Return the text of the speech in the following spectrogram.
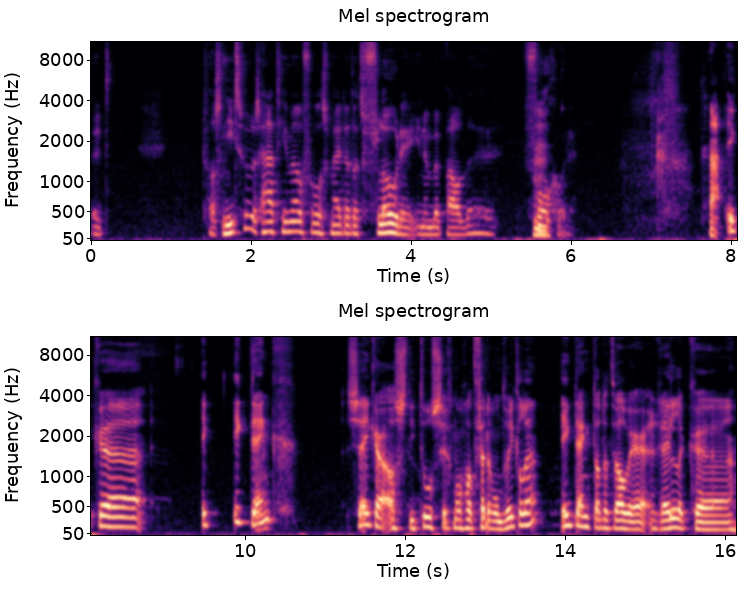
het, het was niet zoals HTML volgens mij dat het flowde in een bepaalde volgorde. Nou, ik, eh, ik, ik denk, zeker als die tools zich nog wat verder ontwikkelen, ik denk dat het wel weer redelijk. eh,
